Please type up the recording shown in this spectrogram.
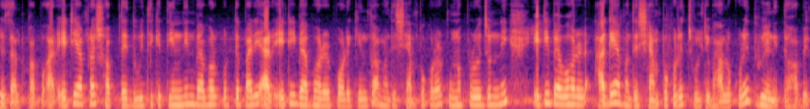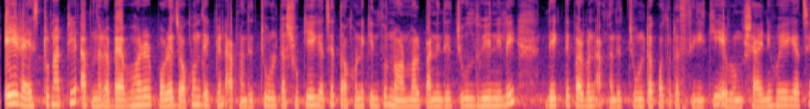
রেজাল্ট পাবো। আর এটি আমরা সপ্তাহে দুই থেকে তিন দিন ব্যবহার করতে পারি। আর এটি ব্যবহারের পরে কিন্তু আমাদের শ্যাম্পু করার কোনো প্রয়োজন নেই। এটি ব্যবহারের আগে আমাদের শ্যাম্পু করে চুলটি ভালো করে ধুয়ে নিতে হবে। এই রাইস টোনারটি আপনারা ব্যবহারের পরে যখন দেখবেন আপনাদের চুলটা শুকিয়ে গেছে, তখনই কিন্তু নর্মাল পানি দিয়ে চুল ধুয়ে নিলেই দেখতে পারবেন আপনাদের চুলটা কতটা সিল্কি এবং শাইনি হয়ে গেছে।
